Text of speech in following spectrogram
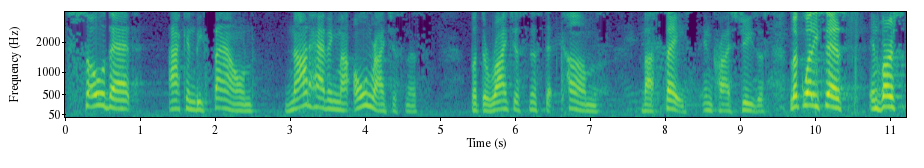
so that I can be found not having my own righteousness, but the righteousness that comes by faith in Christ Jesus. Look what he says in verse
